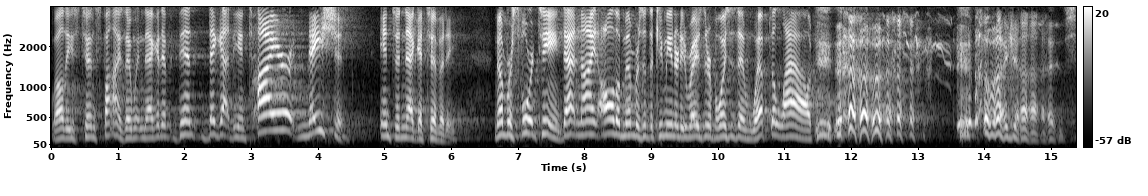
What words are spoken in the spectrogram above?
Well, these 10 spies, they went negative. Then they got the entire nation into negativity. Numbers 14, that night, all the members of the community raised their voices and wept aloud. oh my gosh.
